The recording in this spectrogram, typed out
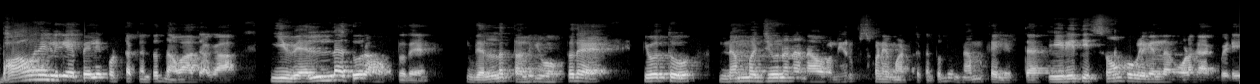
ಭಾವನೆಗಳಿಗೆ ಬೆಲೆ ಕೊಡ್ತಕ್ಕಂಥದ್ದು ನಾವಾದಾಗ ಇವೆಲ್ಲ ದೂರ ಹೋಗ್ತದೆ. ಇದೆಲ್ಲ ತಲುಗಿ ಹೋಗ್ತದೆ. ಇವತ್ತು ನಮ್ಮ ಜೀವನನ ನಾವು ನಿರೂಪಿಸ್ಕೊಂಡೆ ಮಾಡ್ತಕ್ಕಂಥದ್ದು ನಮ್ಮ ಕೈಲಿರುತ್ತೆ. ಈ ರೀತಿ ಸೋಂಕುಗಳಿಗೆಲ್ಲ ಒಳಗಾಗ್ಬೇಡಿ.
